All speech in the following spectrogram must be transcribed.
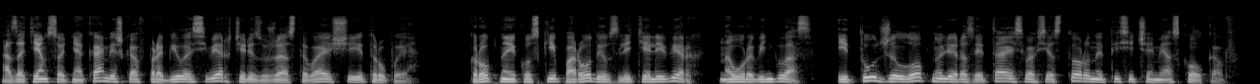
а затем сотня камешков пробилась вверх через уже остывающие трупы. Крупные куски породы взлетели вверх, на уровень глаз, и тут же лопнули, разлетаясь во все стороны тысячами осколков.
